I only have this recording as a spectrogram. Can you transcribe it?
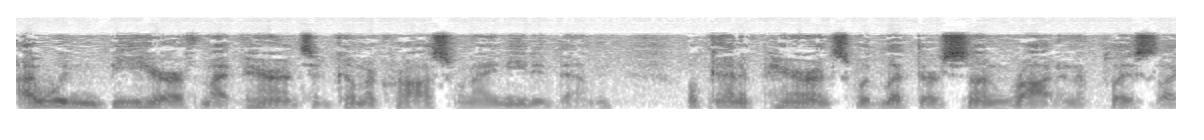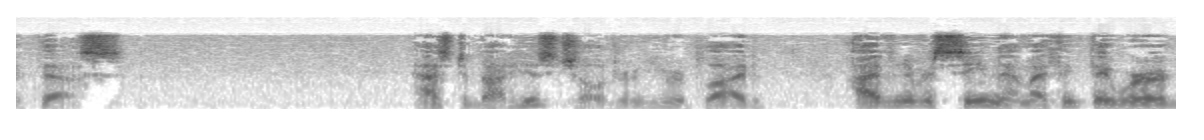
I wouldn't be here if my parents had come across when I needed them. What kind of parents would let their son rot in a place like this? Asked about his children, he replied, I've never seen them. I think they were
